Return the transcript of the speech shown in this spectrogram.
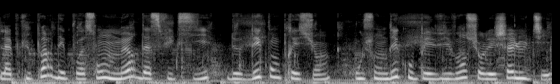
la plupart des poissons meurent d'asphyxie, de décompression ou sont découpés vivants sur les chalutiers.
